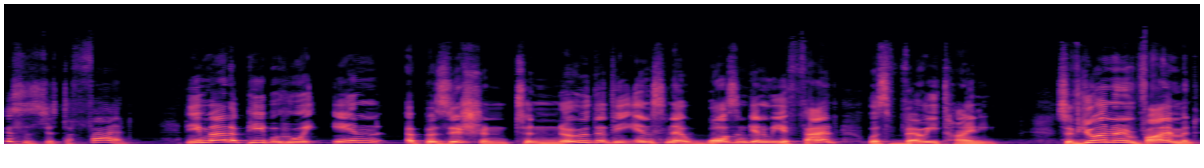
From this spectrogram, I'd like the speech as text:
this is just a fad. The amount of people who were in a position to know that the internet wasn't going to be a fad was very tiny. So if you're in an environment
